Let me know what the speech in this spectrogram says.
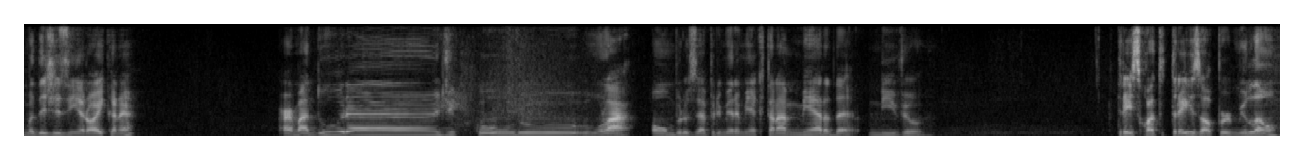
uma DGzinha heróica, né? Armadura de couro. Vamos lá. Ombros. É a primeira minha que tá na merda. Nível. 343, ó. Por milão.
